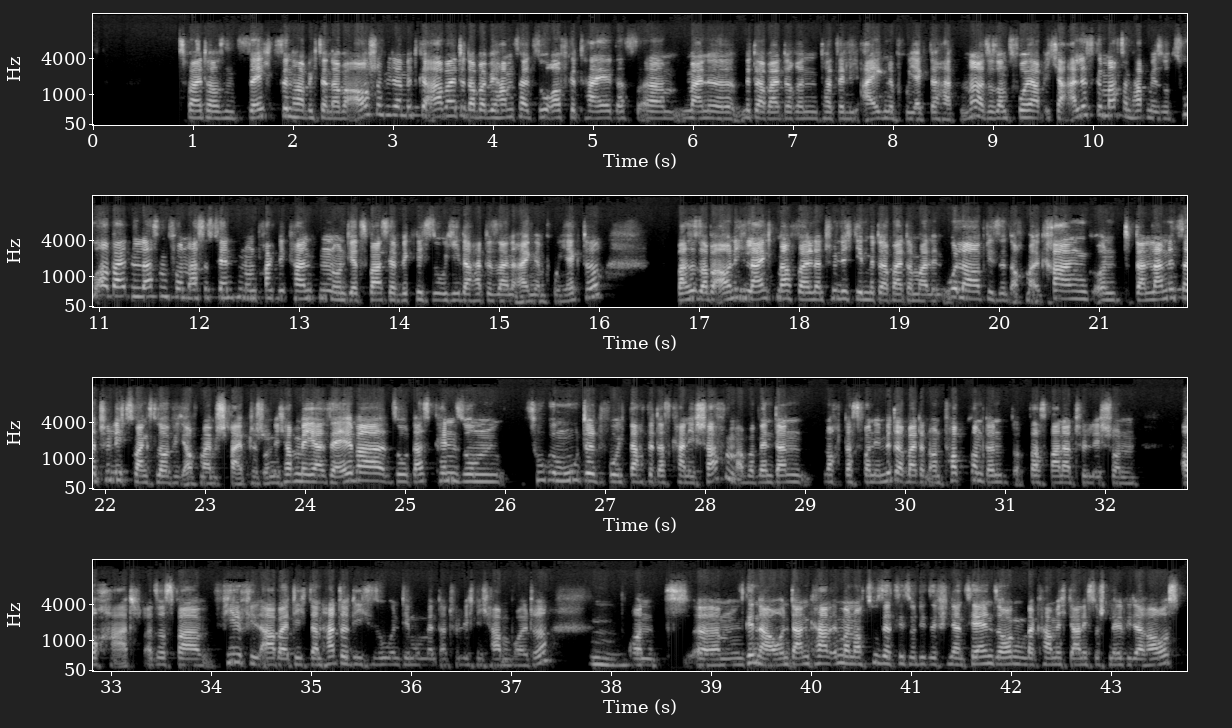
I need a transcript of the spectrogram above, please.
2016 habe ich dann aber auch schon wieder mitgearbeitet, aber wir haben es halt so aufgeteilt, dass ähm, meine Mitarbeiterinnen tatsächlich eigene Projekte hatten. Ne? Also sonst vorher habe ich ja alles gemacht und habe mir so zuarbeiten lassen von Assistenten und Praktikanten und jetzt war es ja wirklich so, jeder hatte seine eigenen Projekte. Was es aber auch nicht leicht macht, weil natürlich gehen Mitarbeiter mal in Urlaub, die sind auch mal krank und dann landet es natürlich zwangsläufig auf meinem Schreibtisch. Und ich habe mir ja selber so das Pensum zugemutet, wo ich dachte, das kann ich schaffen. Aber wenn dann noch das von den Mitarbeitern on top kommt, dann das war natürlich schon auch hart. Also es war viel, viel Arbeit, die ich dann hatte, die ich so in dem Moment natürlich nicht haben wollte. Mhm. Und ähm, genau, und dann kam immer noch zusätzlich so diese finanziellen Sorgen, da kam ich gar nicht so schnell wieder raus.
